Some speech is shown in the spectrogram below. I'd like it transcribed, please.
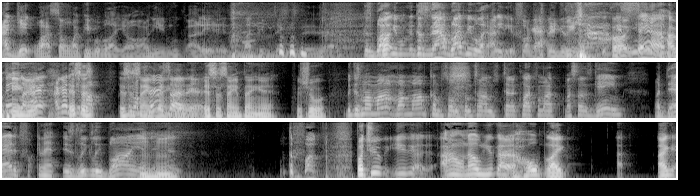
I get why some white people be like, "Yo, I need to move out of here." Black people think because black But- people because now black people like, "I need to get the fuck out of here." it's the same yeah, I mean, Like, I, I gotta it's get a my, It's the Get my same thing. parents out of yeah. there. It's the same thing. Yeah, for sure. Because my mom, my mom comes home sometimes ten o'clock for my, my son's game. My dad is fucking is legally blind. And, Mm-hmm. and what the fuck? But you, you, I don't know. You gotta hope. Like, I, I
